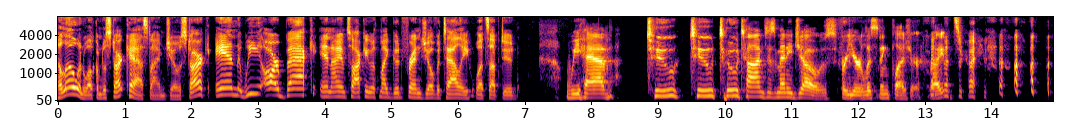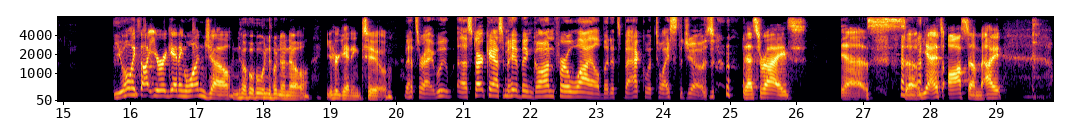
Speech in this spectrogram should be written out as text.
Hello and welcome to Starkcast. I'm Joe Stark, and we are back, and I am talking with my good friend Joe Vitale. What's up, dude? We have two, two, two times as many Joes for your listening pleasure, right? That's right. you only thought you were getting one Joe. No, no, no, no. You're getting two. That's right. We uh, Starkcast may have been gone for a while, but it's back with twice the Joes. That's right. Yes. So yeah, it's awesome. I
